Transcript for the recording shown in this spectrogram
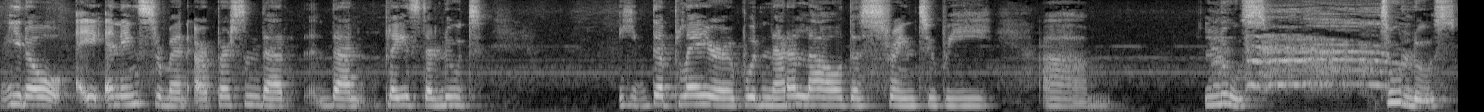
you know a, an instrument or person that that plays the lute he, the player would not allow the string to be um, loose too loose.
